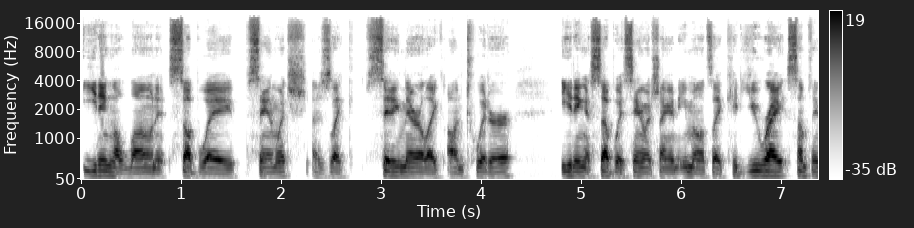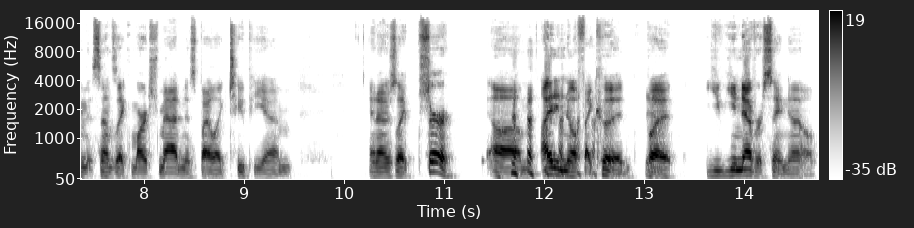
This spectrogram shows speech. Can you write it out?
eating alone at Subway sandwich. I was like sitting there like on Twitter eating a Subway sandwich. And I get an email. It's like, could you write something that sounds like March Madness by like 2 p.m. And I was like, sure. Um, I didn't know if I could, yeah. but you you never say no.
